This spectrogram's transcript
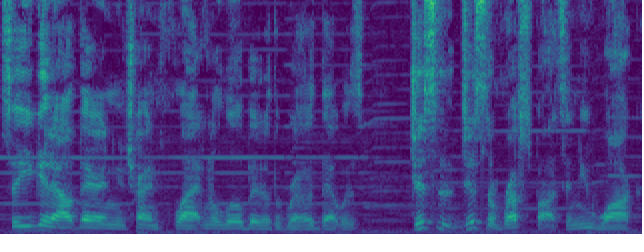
So you get out there and you try and flatten a little bit of the road that was just the, just the rough spots, and you walk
